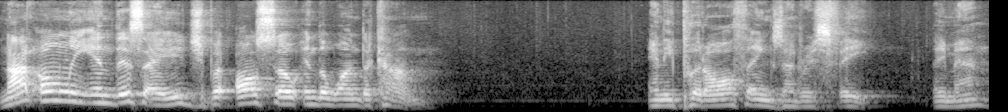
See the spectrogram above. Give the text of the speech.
not only in this age, but also in the one to come. And he put all things under his feet. Amen.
